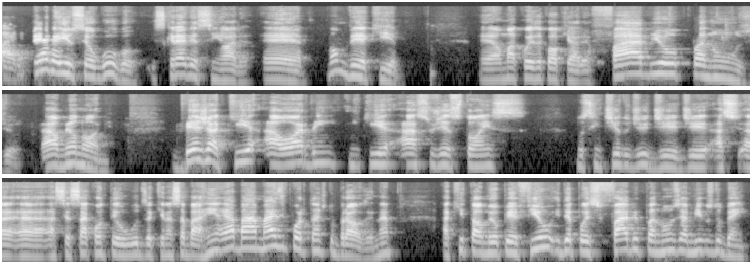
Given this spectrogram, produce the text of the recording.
Agora. Pega aí o seu Google, escreve assim: olha, é, vamos ver aqui. É uma coisa qualquer, olha, Fábio Panunzio, tá? O meu nome. Veja aqui a ordem em que há sugestões no sentido de, de, de acessar conteúdos aqui nessa barrinha. É a barra mais importante do browser, né? Aqui está o meu perfil e depois Fábio Panunzio Amigos do Bem.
